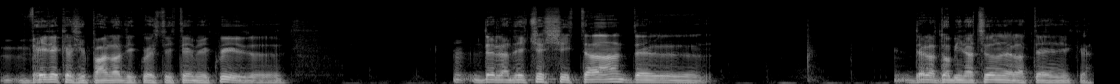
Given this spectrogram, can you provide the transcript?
vede che si parla di questi temi qui, de, della necessità del, della dominazione della tecnica.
